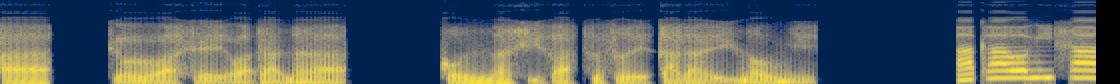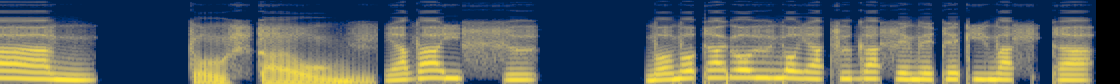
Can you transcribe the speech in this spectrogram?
ああ、今日は平和だな。こんな日が続いたらいいのに。赤鬼さーん。どうした青鬼？やばいっす。桃太郎のやつが攻めてきました。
